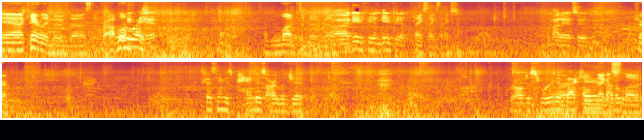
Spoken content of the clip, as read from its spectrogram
yeah, Yeah, I can't really move though. That's the problem. Ooh, I- Yeah. I'd love to move though. Uh, game freedom, game freedom. Thanks, thanks, thanks. I'm out of here too. Sure. This guy's name is Pandas Are Legit. We're all just rooted Or back here. Omega by the- slowed.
